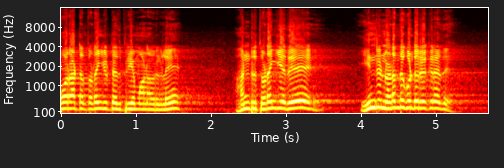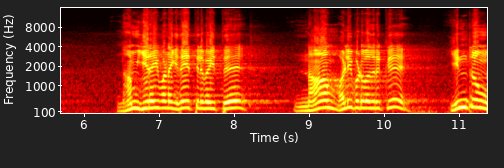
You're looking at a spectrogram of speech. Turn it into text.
போராட்டம் தொடங்கிவிட்டது பிரியமானவர்களே. அன்று தொடங்கியது இன்று நடந்து கொண்டிருக்கிறது. நம் இறைவனை இதயத்தில் வைத்து நாம் வழிபடுவதற்கு இன்றும்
